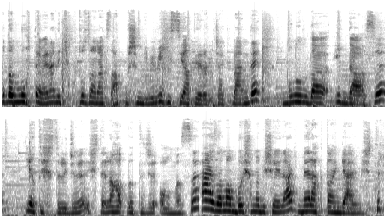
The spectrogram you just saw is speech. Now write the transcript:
Bu da muhtemelen iki kutu Xanax atmışım gibi bir hissiyat yaratacak bende. Bunun da iddiası yatıştırıcı, işte rahatlatıcı olması. Her zaman başıma bir şeyler meraktan gelmiştir.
